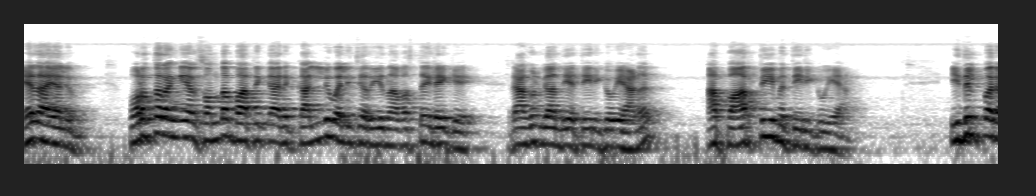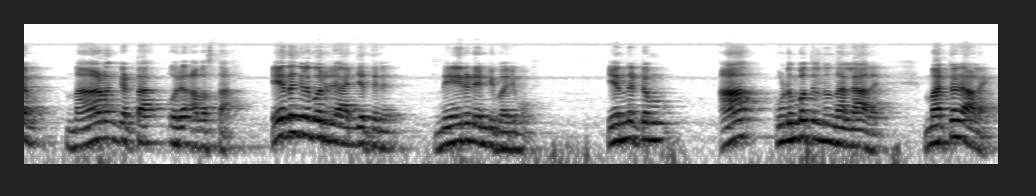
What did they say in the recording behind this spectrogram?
ഏതായാലും പുറത്തിറങ്ങിയാൽ സ്വന്തം പാർട്ടിക്കാർ കല്ല് വലിച്ചെറിയുന്ന അവസ്ഥയിലേക്ക് രാഹുൽ ഗാന്ധി എത്തിയിരിക്കുകയാണ്. ആ പാർട്ടിയും എത്തിയിരിക്കുകയാണ്. ഇതിൽ പരം നാണം കെട്ട ഒരു അവസ്ഥ. ഏതെങ്കിലും ഒരു രാജ്യത്തിന് നേരിടേണ്ടി വരുമോ? എന്നിട്ടും ആ കുടുംബത്തിൽ നിന്നല്ലാതെ മറ്റൊരാളെ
